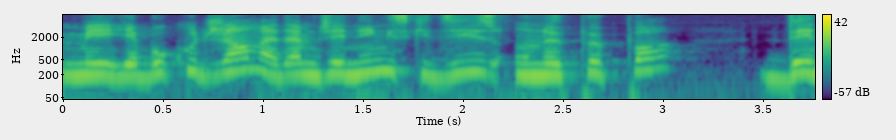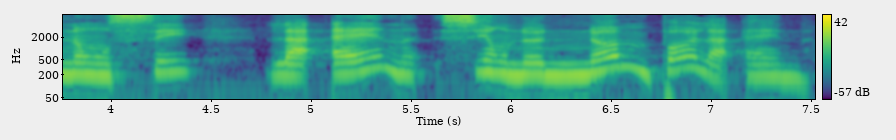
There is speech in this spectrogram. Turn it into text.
Mais il y a beaucoup de gens, Madame Jennings, qui disent on ne peut pas dénoncer la haine si on ne nomme pas la haine.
